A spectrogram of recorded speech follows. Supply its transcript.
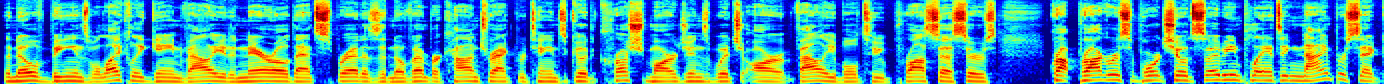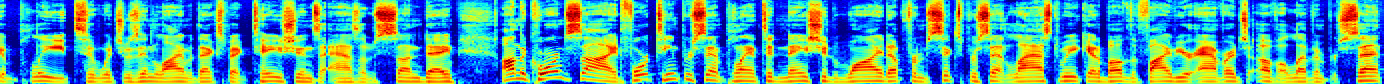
the Nov beans will likely gain value to narrow that spread as the November contract retains good crush margins, which are valuable to processors. Crop progress report showed soybean planting 9% complete, which was in line with expectations as of Sunday. On the corn side, 14% planted nationwide, up from 6% last week and above the five year average of 11%.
